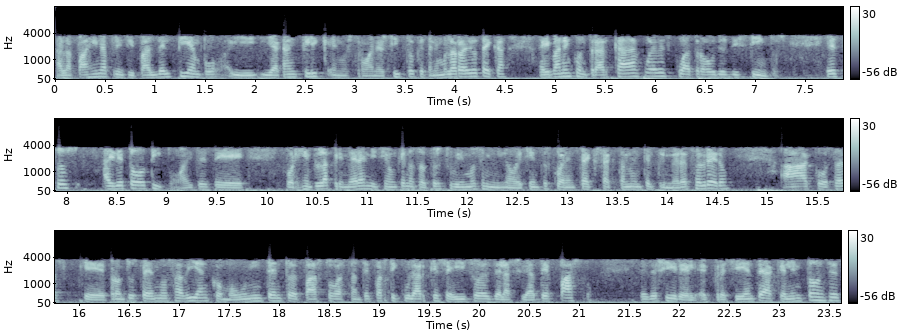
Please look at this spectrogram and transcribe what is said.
a la página principal del tiempo y, y hagan clic en nuestro bannercito que tenemos en la radioteca, ahí van a encontrar cada jueves cuatro audios distintos. Estos hay de todo tipo, hay desde, por ejemplo, la primera emisión que nosotros tuvimos en 1940, exactamente el primero de febrero, a cosas que de pronto ustedes no sabían, como un intento de pasto bastante particular que se hizo desde la ciudad de Pasto. Es decir, el, el presidente de aquel entonces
